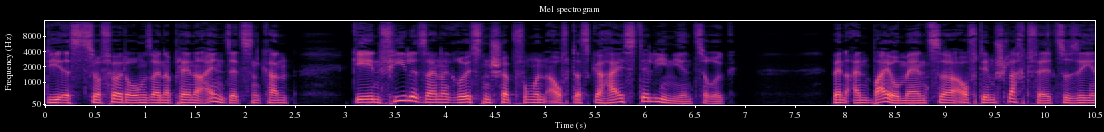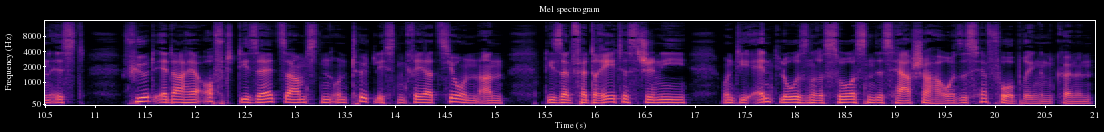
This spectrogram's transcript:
die es zur Förderung seiner Pläne einsetzen kann, gehen viele seiner größten Schöpfungen auf das Geheiß der Linien zurück. Wenn ein Biomancer auf dem Schlachtfeld zu sehen ist, führt er daher oft die seltsamsten und tödlichsten Kreationen an, die sein verdrehtes Genie und die endlosen Ressourcen des Herrscherhauses hervorbringen können.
